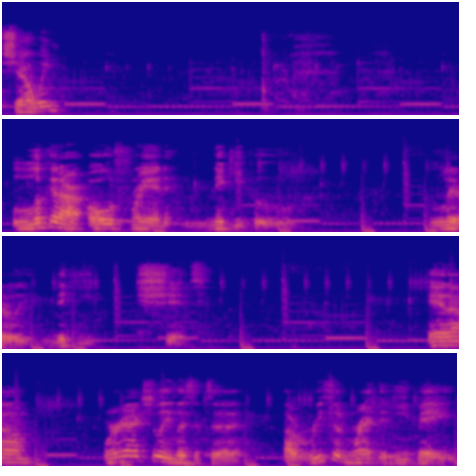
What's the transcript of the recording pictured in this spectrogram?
Shall we? Look at our old friend Nikki Poo. Literally, Nikki shit. And um, we're gonna actually listen to a recent rant that he made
